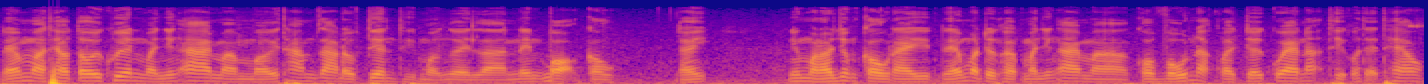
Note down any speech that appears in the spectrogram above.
Nếu mà theo tôi khuyên mà những ai mà mới tham gia đầu tiên thì mọi người là nên bỏ cầu đấy. Nhưng mà nói chung cầu này nếu mà trường hợp mà những ai mà có vốn hoặc là chơi quen á thì có thể theo.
